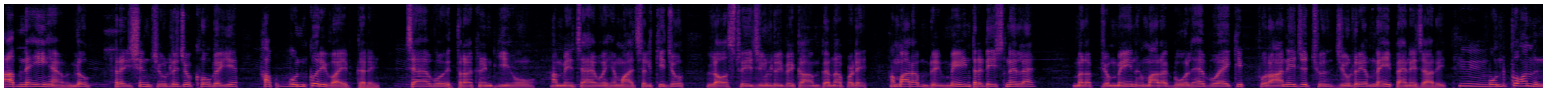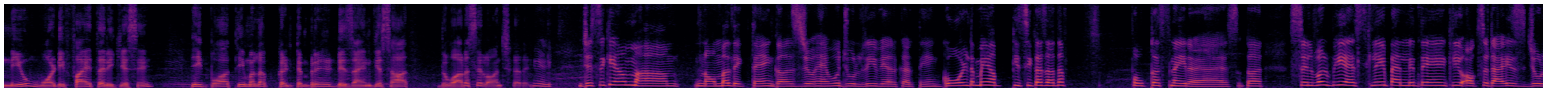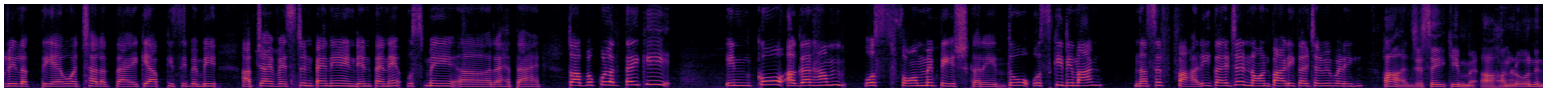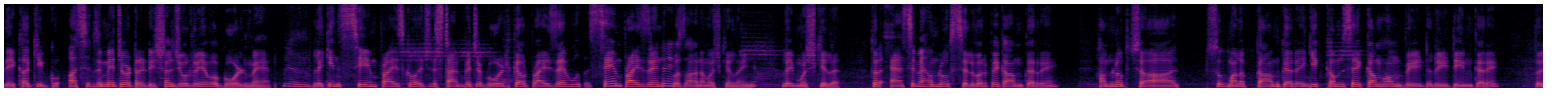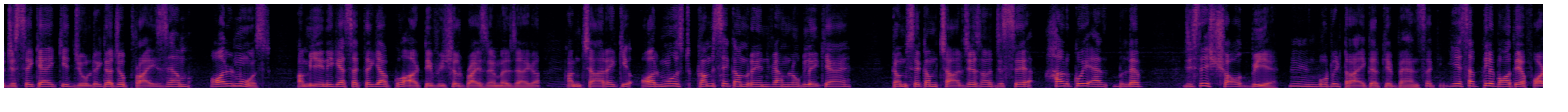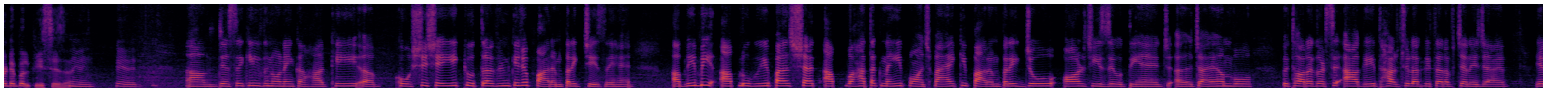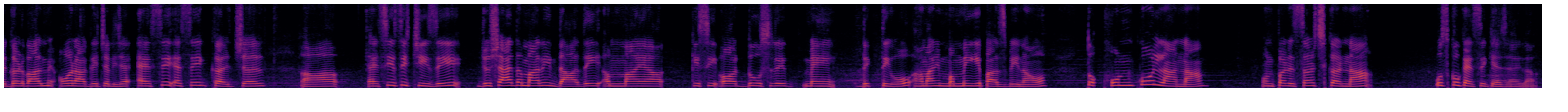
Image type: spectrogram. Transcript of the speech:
अब नहीं है लोग ट्रेडिशन ज्वेलरी जो खो गई है हम उनको रिवाइव करें। चाहे वो उत्तराखंड की हो हमें चाहे वो हिमाचल की जो लॉस्ट हुई ज्वेलरी पे काम करना पड़े हमारा मेन ट्रेडिशनल है। मतलब जो मेन हमारा गोल है वो है कि पुरानी जो ज्वेलरी अब नहीं पहने जा रही उनको हम न्यू मॉडिफाई तरीके से एक बहुत ही मतलब कंटेम्प्रेरी डिज़ाइन के साथ दोबारा से लॉन्च करें। हम्म, जैसे कि हम नॉर्मल देखते हैं गर्ल्स जो हैं वो ज्वेलरी वेयर करते हैं। गोल्ड में अब किसी का ज़्यादा फोकस नहीं रहा है। इसका सिल्वर भी इसलिए पहन लेते हैं कि ऑक्सीडाइज ज्वेलरी लगती है वो अच्छा लगता है कि आप किसी पे भी आप चाहे वेस्टर्न पहने या इंडियन पहने उसमें रहता है। तो आप लोग को लगता है कि इनको अगर हम उस फॉर्म में पेश करें तो उसकी डिमांड न सिर्फ़ पहाड़ी कल्चर नॉन पहाड़ी कल्चर भी बढ़ेगी हाँ जैसे कि हम लोगों ने देखा कि असल में जो ट्रेडिशनल ज्वेलरी है वो गोल्ड में है। लेकिन सेम प्राइस को इस टाइम पे जो गोल्ड का प्राइस है वो सेम प्राइस रेंज को आना मुश्किल नहीं है लेकिन मुश्किल है। तो ऐसे में हम लोग सिल्वर पे काम कर रहे हैं। हम लोग मतलब काम कर रहे हैं कि कम से कम हम वेट रिटेन करें। तो जिससे क्या है कि ज्वेलरी का जो प्राइस है हम ऑलमोस्ट हम ये नहीं कह सकते कि आपको आर्टिफिशियल प्राइस में मिल जाएगा। हम चाह रहे हैं कि ऑलमोस्ट कम से कम रेंज में हम लोग लेके आए। कम से कम चार्जेस हो जिससे हर कोई मतलब जिसे शौक भी है वो भी ट्राई करके पहन सके। ये सबके लिए बहुत ही अफोर्डेबल पीसेज हैं। जैसे कि उन्होंने कहा कि कोशिश यही है कि उत्तराखंड की जो पारंपरिक चीज़ें हैं अभी भी आप लोगों के पास शायद आप वहाँ तक नहीं पहुँच पाए कि पारंपरिक जो और चीज़ें होती हैं चाहे हम वो पिथौरागढ़ से आगे धारचूला की तरफ़ चले जाए या गढ़वाल में और आगे चली जाए ऐसे ऐसे कल्चर ऐसी ऐसी चीज़ें जो शायद हमारी दादी अम्मा या किसी और दूसरे में दिखती हो हमारी मम्मी के पास भी ना हो तो उनको लाना उन पर रिसर्च करना उसको कैसे किया जाएगा?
